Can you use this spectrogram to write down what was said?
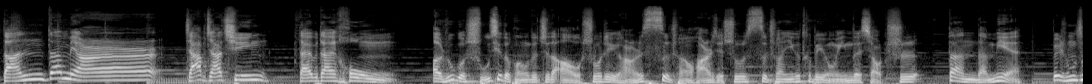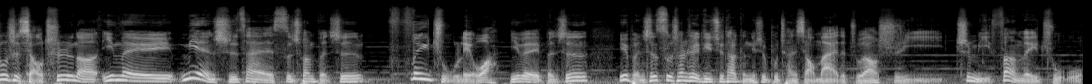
担担面儿，加不加青，带不带红啊？如果熟悉的朋友都知道哦，我说这个好像是四川话，而且说是四川一个特别有名的小吃担担面。为什么说是小吃呢？因为面食在四川本身非主流啊，因为本身因为本身四川这个地区它肯定是不产小麦的，主要是以吃米饭为主。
